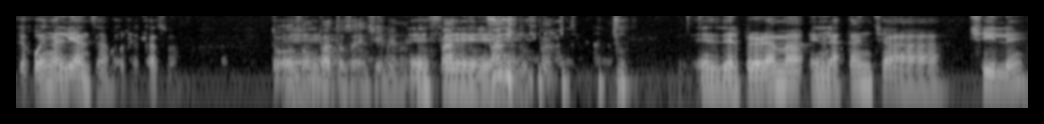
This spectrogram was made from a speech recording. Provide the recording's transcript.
que juega en Alianza, por si acaso. Todos son Eh, patos en Chile, ¿no? ese- Patos, patos, patos. es del programa En la cancha Chile,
